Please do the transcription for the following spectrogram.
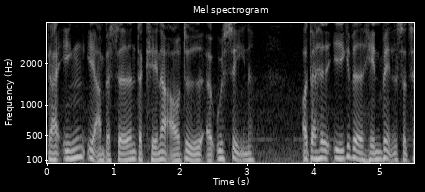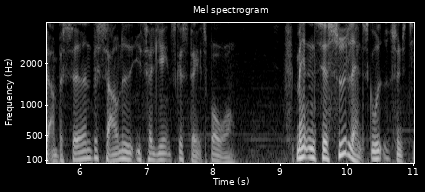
Der er ingen i ambassaden, der kender afdøde af udseende, og der havde ikke været henvendelser til ambassaden ved savnede italienske statsborgere. Manden ser sydlandsk ud, synes de.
